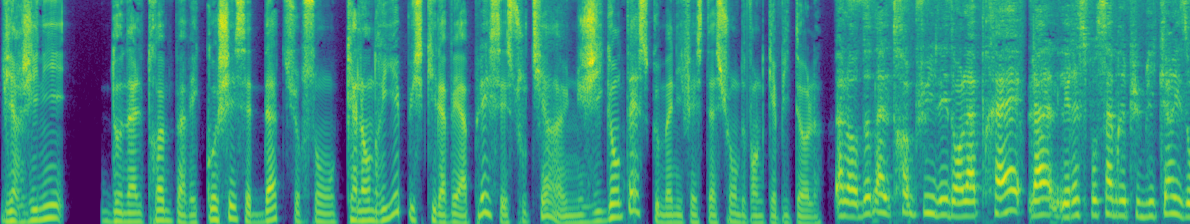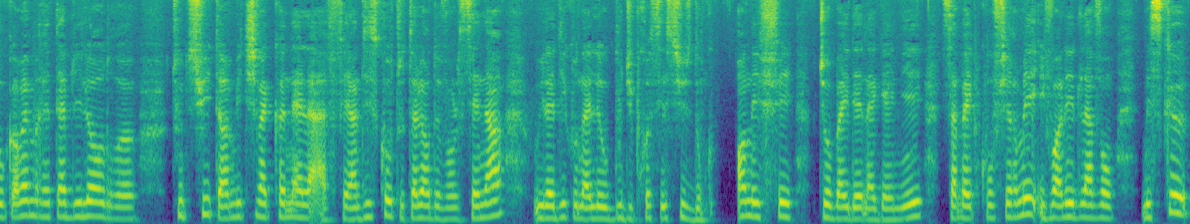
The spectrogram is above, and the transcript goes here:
Virginie Donald Trump avait coché cette date sur son calendrier puisqu'il avait appelé ses soutiens à une gigantesque manifestation devant le Capitole. Alors Donald Trump, lui, il est dans l'après. Là, les responsables républicains, ils ont quand même rétabli l'ordre euh, tout de suite. Hein. Mitch McConnell a fait un discours tout à l'heure devant le Sénat où il a dit qu'on allait au bout du processus. En effet, Joe Biden a gagné, ça va être confirmé, ils vont aller de l'avant. Mais ce que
